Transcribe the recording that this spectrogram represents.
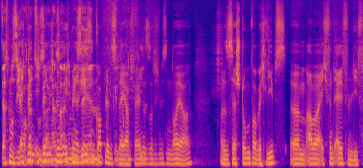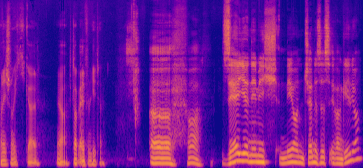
Das muss ich, ich auch bin, dazu ich bin, sagen. ich Also bin, ich bin ein riesen Goblin kenn ich auch Slayer nicht Fan, viel. das ist natürlich ein bisschen neuer. Und das ist sehr stumpf, aber ich lieb's. Ähm, aber ich finde Elfenlied fand ich schon richtig geil. Ja, ich glaube Elfenlied. ja. Äh, oh. Serie nehme ich Neon Genesis Evangelion.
